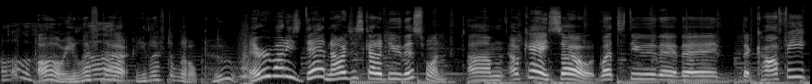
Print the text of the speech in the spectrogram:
Oh. Oh, he left out. He left a little poo. Everybody's dead. Now I just gotta do this one. Um. Okay. So let's do the the the coffee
